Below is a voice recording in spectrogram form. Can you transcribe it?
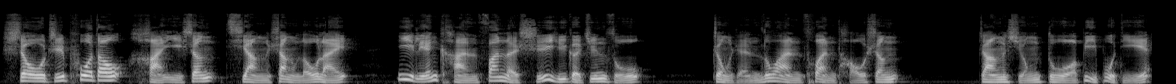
手执坡刀，喊一声抢上楼来，一连砍翻了十余个军卒。众人乱窜逃生，张雄躲避不迭，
